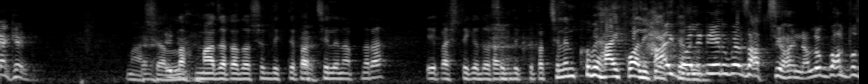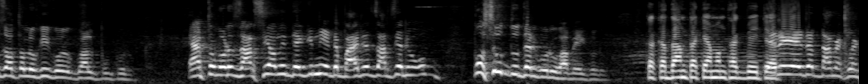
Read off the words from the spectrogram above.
দেখেন। মাশাআল্লাহ মাজাটা দর্শক দেখতে পাচ্ছিলেন আপনারা। এই পাশ থেকে দর্শক দেখতে পাচ্ছিলেন। খুবই হাই কোয়ালিটি হাই কোয়ালিটি এর উপরে যাচ্ছে হয় না। লোক গল্প যত লোকই গল্প করুক। এত বড় জার্সি আমি দেখিনি এটা বাইরের জার্সি আর প্রচুর দুধের গরু হবে এগুলো। কাকা দামটা কেমন থাকবে এটা? এটার দাম এক লাখ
